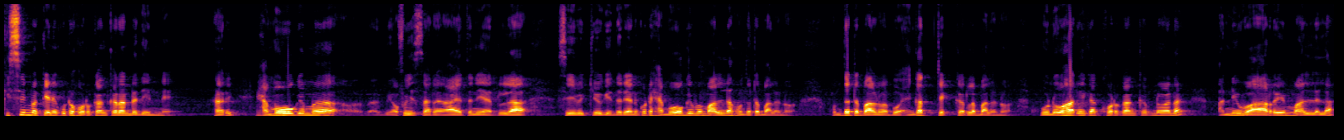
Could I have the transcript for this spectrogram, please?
කිසිම කෙනෙකුට හොරකම් කරන්න දෙන්නේ හරි හැමෝගෙම ඔෆිස් අර ආයතනය ඇරලා සේවකයෝ ගෙදර යනකොට හැමෝගෙම මල්ල හොඳට බලනවා. හොඳට බලනවා බෝ ඇඟත් චෙක් කරලා බලනවා. මොනවා හරි එකක් හොරකම් කරනවා නම් අනිවාර්යයෙන්ම අල්ලලා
